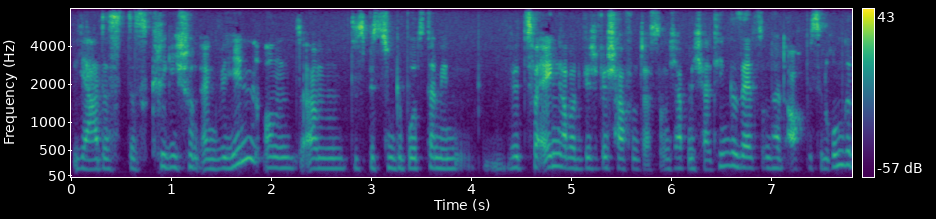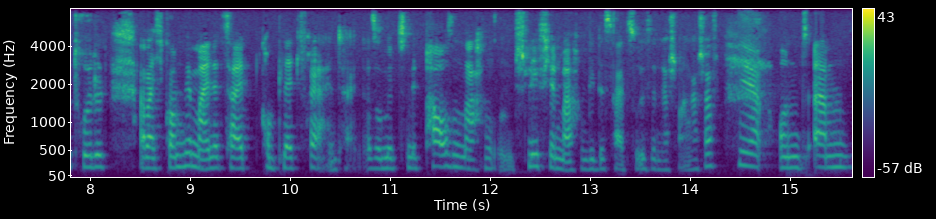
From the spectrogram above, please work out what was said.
ja, das, das kriege ich schon irgendwie hin und ähm, das bis zum Geburtstermin wird zwar eng, aber wir, wir schaffen das. Und ich habe mich halt hingesetzt und halt auch ein bisschen rumgetrödelt, aber ich konnte mir meine Zeit komplett frei einteilen. Also mit, mit Pausen machen und Schläfchen machen, wie das halt so ist in der Schwangerschaft. Ja. Und ähm,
